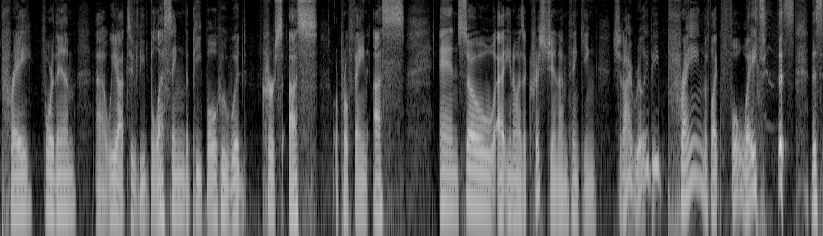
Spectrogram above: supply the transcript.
pray for them. Uh, we ought to be blessing the people who would curse us or profane us. And so, uh, you know, as a Christian, I'm thinking, should I really be praying with like full weight this this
